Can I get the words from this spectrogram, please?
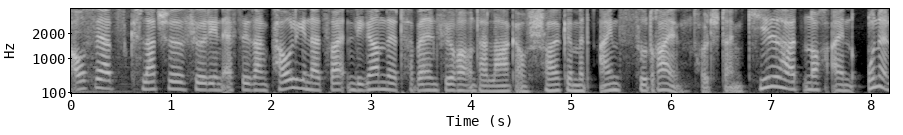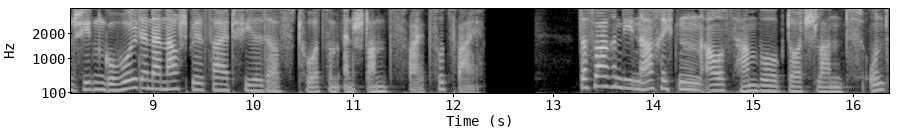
Auswärtsklatsche für den FC St. Pauli in der zweiten Liga. Der Tabellenführer unterlag auf Schalke mit 1 zu 3. Holstein Kiel hat noch ein Unentschieden geholt. In der Nachspielzeit fiel das Tor zum Endstand 2 zu 2. Das waren die Nachrichten aus Hamburg, Deutschland und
